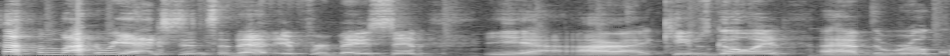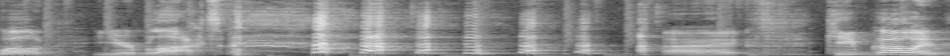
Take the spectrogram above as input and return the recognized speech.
My reaction to that information. Yeah, all right. Keeps going. I have the real quote. You're blocked. all right. Keep going.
